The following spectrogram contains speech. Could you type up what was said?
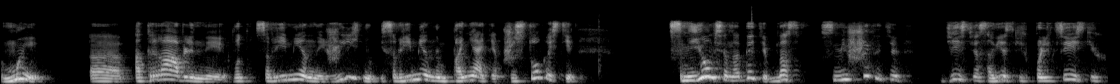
мы, э, отравленные вот современной жизнью и современным понятием жестокости, смеемся над этим. Нас смешит эти действия советских полицейских,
